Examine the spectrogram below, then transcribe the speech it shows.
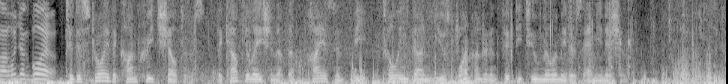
To destroy the concrete shelters, the calculation of the Hyacinth B towing gun used 152 mm ammunition.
